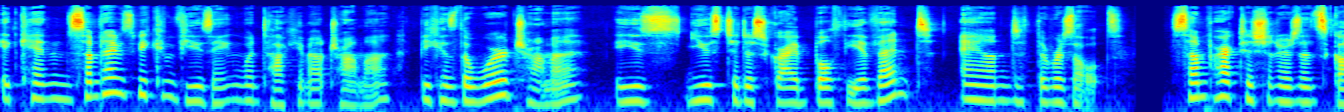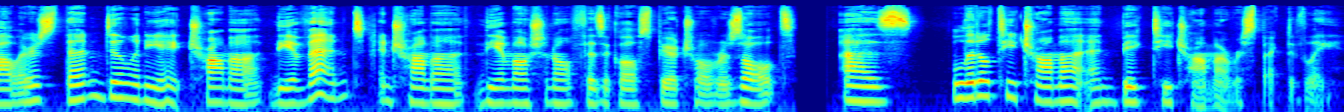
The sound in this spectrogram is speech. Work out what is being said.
It can sometimes be confusing when talking about trauma because the word trauma is used to describe both the event and the result. Some practitioners and scholars then delineate trauma, the event, and trauma, the emotional, physical, spiritual result, as little t trauma and big T trauma, respectively.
